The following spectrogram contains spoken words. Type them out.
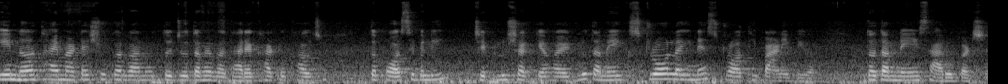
એ ન થાય માટે શું કરવાનું? તો જો તમે વધારે ખાટું ખાઓ છો, તો પોસિબલી જેટલું શક્ય હોય એટલું તમે એક સ્ટ્રો લઈને સ્ટ્રોથી પાણી પીવો તો તમને એ સારું પડશે.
